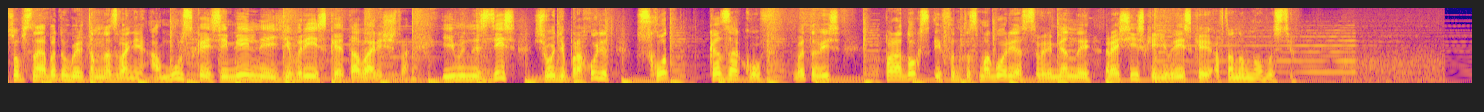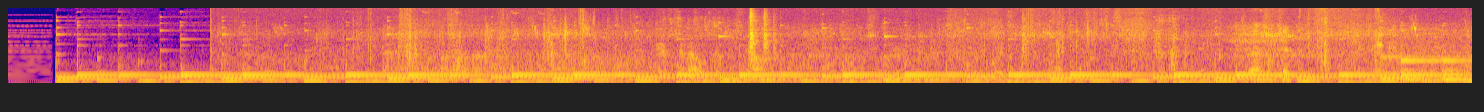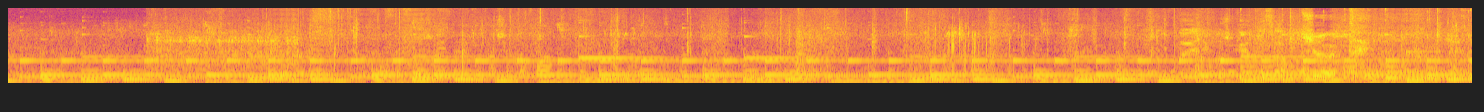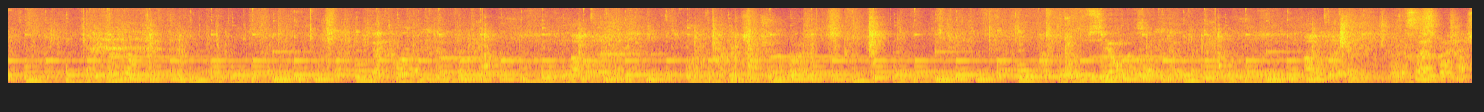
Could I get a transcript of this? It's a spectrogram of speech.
Собственно, об этом говорит там название «Амурское земельное еврейское товарищество». И именно здесь сегодня проходит сход казаков. В этом весь парадокс и фантасмагория современной российской еврейской автономной области.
